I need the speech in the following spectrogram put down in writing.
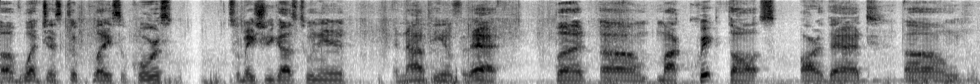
of what just took place, of course. So make sure you guys tune in at 9 p.m. for that. But um, my quick thoughts are that um,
